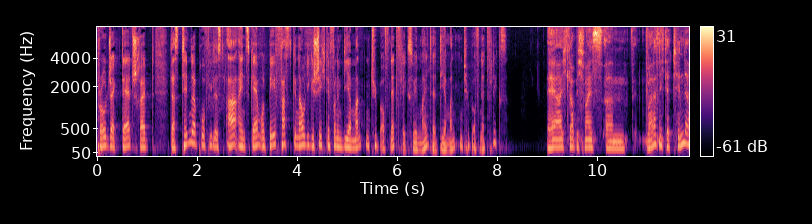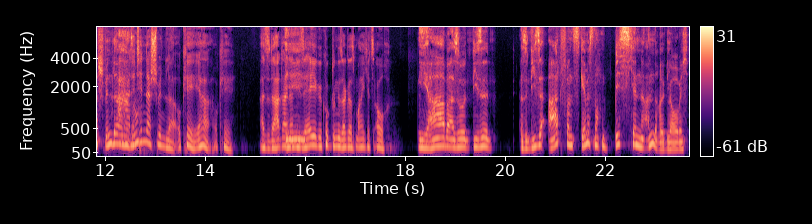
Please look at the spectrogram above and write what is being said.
Project Dad schreibt, das Tinder-Profil ist A, ein Scam und B, fast genau die Geschichte von dem Diamantentyp auf Netflix. Wen meint er? Diamantentyp auf Netflix? Ja, ich glaube, ich weiß, ähm, war das nicht der Tinder-Schwindler Ah, oder so? der Tinder-Schwindler. Okay, ja, okay. Also da hat einer die Äh. Serie geguckt und gesagt, das mache ich jetzt auch. Ja, aber also diese, also diese Art von Scam ist noch ein bisschen eine andere, glaube ich.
